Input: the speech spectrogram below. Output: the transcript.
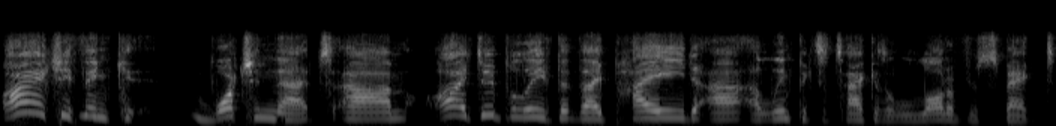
I actually think watching that, um, I do believe that they paid uh, Olympics attackers a lot of respect.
